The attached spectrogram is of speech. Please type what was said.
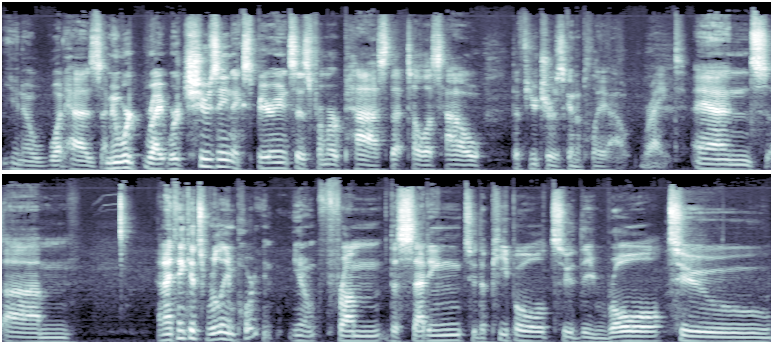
you know, what has. I mean, we're right. We're choosing experiences from our past that tell us how the future is going to play out. Right. And um, and I think it's really important, you know, from the setting to the people to the role to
